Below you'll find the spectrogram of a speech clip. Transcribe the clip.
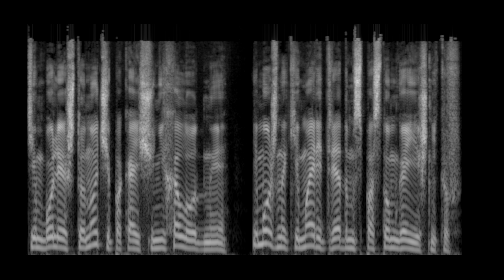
тем более что ночи пока еще не холодные, и можно кемарить рядом с постом гаишников.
